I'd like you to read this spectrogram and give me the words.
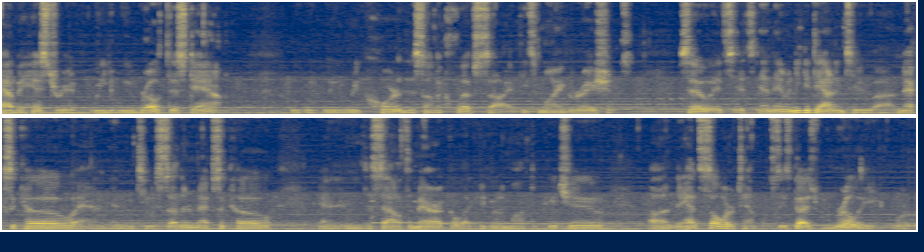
have a history. Of, we, we wrote this down. We, we recorded this on the cliffside, these migrations. So it's, it's and then when you get down into uh, Mexico and, into southern Mexico and into South America, like you go to Monte Picchu, uh, they had solar temples. These guys really were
